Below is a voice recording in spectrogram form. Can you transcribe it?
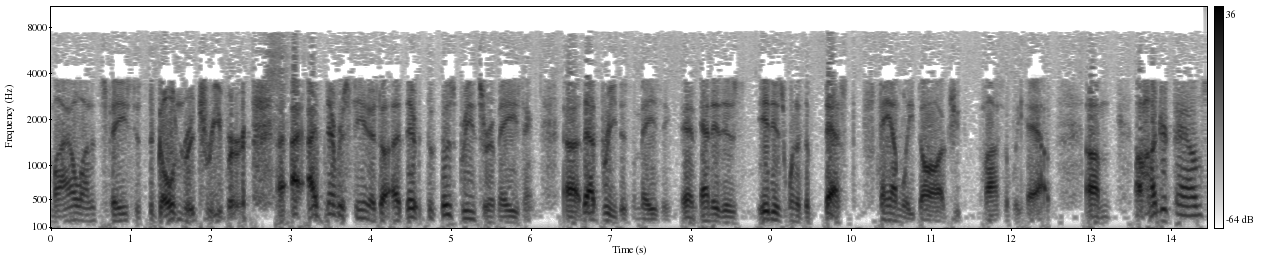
smile on its face, it's the golden retriever. I, I've never seen a dog. Uh, those breeds are amazing. Uh, that breed is amazing, and and it is it is one of the best family dogs you can possibly have. Um, a hundred pounds,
